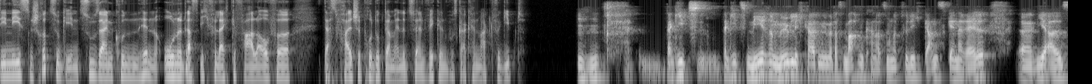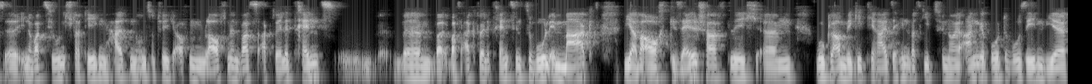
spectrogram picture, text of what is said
den nächsten Schritt zu gehen zu seinen Kunden hin, ohne dass ich vielleicht Gefahr laufe, das falsche Produkt am Ende zu entwickeln, wo es gar keinen Markt für gibt. Mhm. Da gibt's da gibt's mehrere Möglichkeiten, wie man das machen kann. Also natürlich ganz generell, äh, wir als äh, Innovationsstrategen halten uns natürlich auf dem Laufenden, was aktuelle Trends, äh, ähm, was aktuelle Trends sind, sowohl im Markt wie aber auch gesellschaftlich. Ähm, wo glauben wir, geht die Reise hin? Was gibt's für neue Angebote? Wo sehen wir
